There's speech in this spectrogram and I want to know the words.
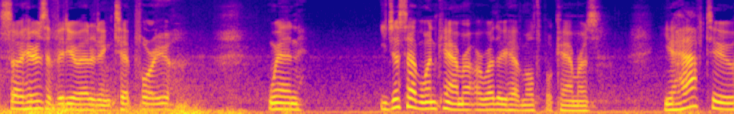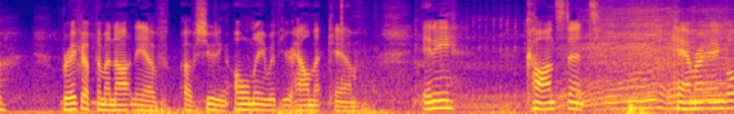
So here's a video editing tip for you. When you just have one camera or whether you have multiple cameras, you have to break up the monotony of, of shooting only with your helmet cam. Any constant camera angle,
